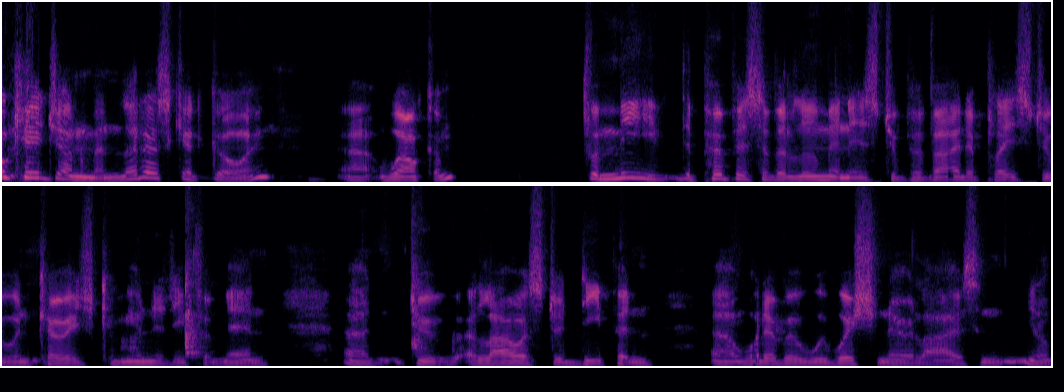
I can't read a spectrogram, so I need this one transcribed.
Okay, gentlemen, let us get going. Uh, welcome. For me, the purpose of Illuman is to provide a place to encourage community for men, uh, to allow us to deepen uh, whatever we wish in our lives. And, you know,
